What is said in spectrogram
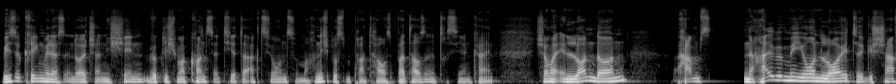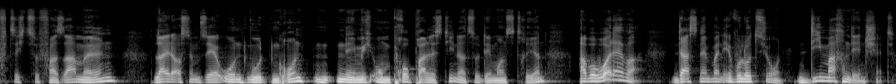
Wieso kriegen wir das in Deutschland nicht hin, wirklich mal konzertierte Aktionen zu machen? Nicht bloß ein paar tausend, ein paar tausend interessieren keinen. Schau mal, in London haben es eine halbe Million Leute geschafft, sich zu versammeln. Leider aus einem sehr unguten Grund, nämlich um pro Palästina zu demonstrieren. Aber whatever. Das nennt man Evolution. Die machen den Shit.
